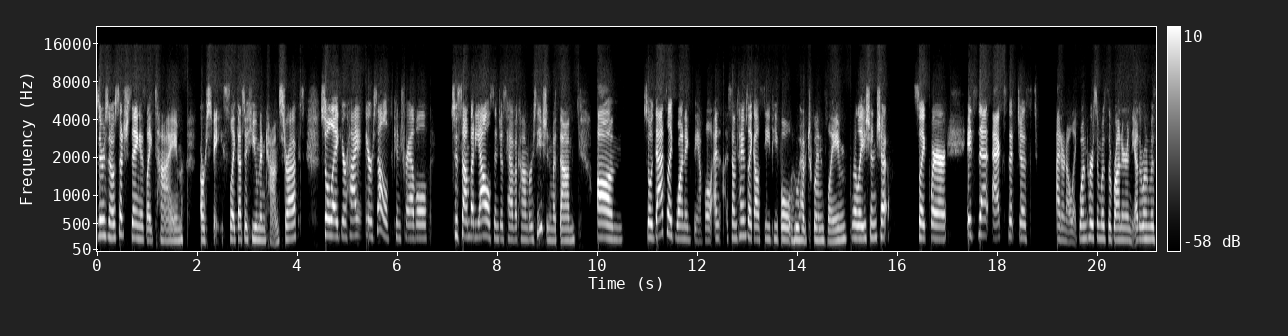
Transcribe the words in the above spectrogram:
there's no such thing as like time or space. Like that's a human construct. So like your higher self can travel to somebody else and just have a conversation with them. Um so that's like one example. And sometimes like I'll see people who have twin flame relationships, like where it's that ex that just I don't know, like one person was the runner and the other one was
